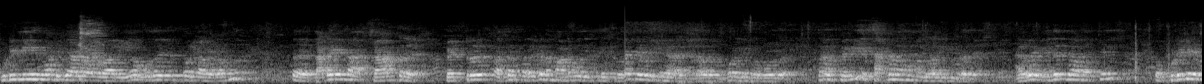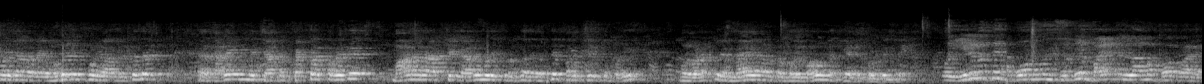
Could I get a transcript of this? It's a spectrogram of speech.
குடிநீர் வடிகால் வாரிய உதவி பொறியாளரிடம் அஹ், சான்று பெற்று வந்த பிறகு நம்ம அனுமதி கொடுக்கிறார்கள் அவர் போது பெரிய சகலம் வருகின்றது ஆகவே எதிர்காலத்தில் குடிநீர் வடிகால் உதவி பொறியாளருக்கு தடையின்மை சான்று பெற்ற பிறகு மாநகராட்சியில் அனுமதி கொடுப்பதை வந்து பரிசீலிக்கும்படி உங்கள் வடக்கு மேயர் அவர்கள் மூலியமாக நான் கேட்டுக்கொள்கின்றேன். ஒரு இருபத்தி போகணும்னு சொல்லி பயம் இல்லாமல் போடுறாங்க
